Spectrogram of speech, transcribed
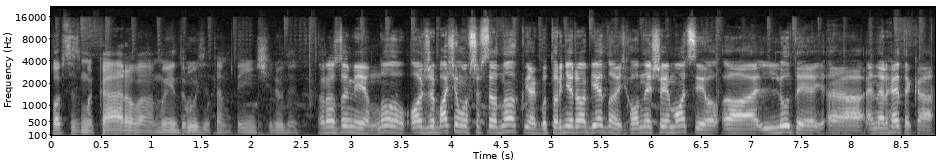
Хлопці з Макарова, мої друзі там та інші люди. Розумію. Ну, отже, бачимо, що все одно якби турніри об'єднують. Головне, що емоції, е, люди, е, енергетика.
